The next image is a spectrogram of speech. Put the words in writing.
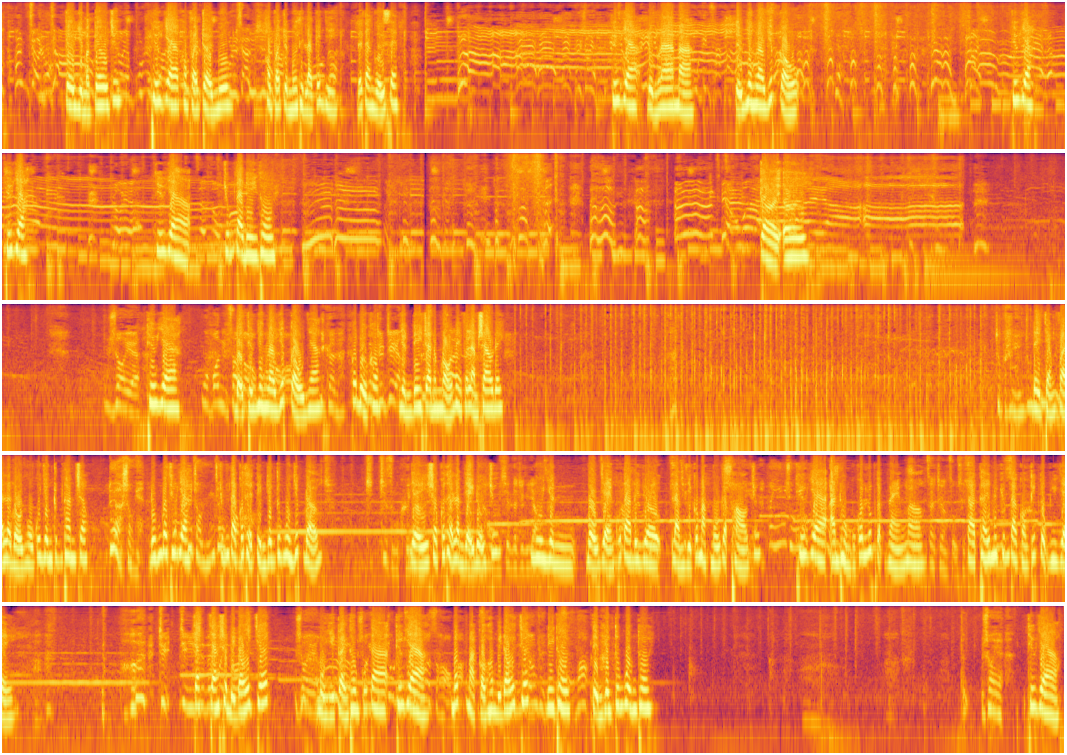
Kêu gì mà kêu chứ? Thiếu gia không phải trời mưa. Không phải trời mưa thì là cái gì? Để ta ngửi xem. Thiếu gia, đừng la mà. Tiểu nhân lao giúp cậu. Thiếu gia Thiếu gia. Thiếu gia Chúng ta đi thôi. Trời ơi. Thiếu gia, đội tiểu nhân lao giúp cậu nha. Có được không? Nhìn đi ra nông nổi này phải làm sao đây? Đây chẳng phải là đội ngũ của dân Trung Thanh sao? Đúng đó thiếu gia. Chúng ta có thể tìm dân tướng quân giúp đỡ. Vậy sao có thể làm vậy được chứ? Ngươi nhìn bộ dạng của ta bây giờ Làm gì có mặt mũi gặp họ chứ? Thiếu gia anh hùng cũng có lúc gặp nạn mà. Ta thấy nếu chúng ta còn tiếp tục như vậy Chắc chắn sẽ bị đói chết. Mùi vị toàn thân của ta Thiếu gia Mất mặt còn hơn bị đói chết. Đi thôi Tìm dân tướng quân thôi. Thiếu gia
